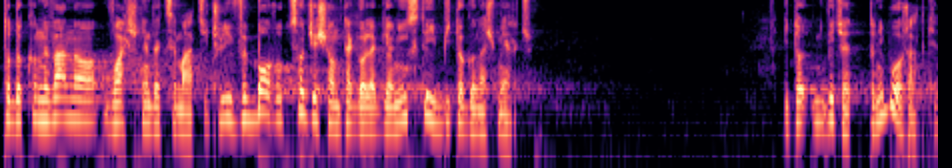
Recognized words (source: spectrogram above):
To dokonywano właśnie decymacji, czyli wyboru co dziesiątego legionisty i bito go na śmierć. I to, wiecie, to nie było rzadkie.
